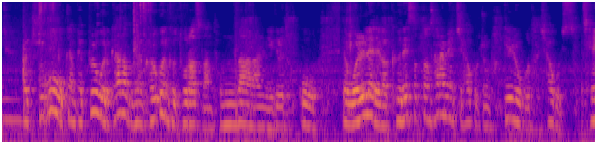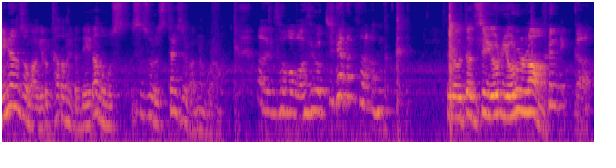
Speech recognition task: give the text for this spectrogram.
그러니까 주고 그냥 베풀고 이렇게 하다 보면 결국엔 그 돌아서 나한테 온다라는 얘기를 듣고 원래 내가 그랬었던 사람이었지 하고 좀 바뀌려고 다시 하고 있어. 재면서 막 이렇게 하다 보니까 내가 너무 스, 스스로 스트레스를 받는 거야. 아니 저거 마시고 취한 사람 같아. 근데 일단 진짜 열, 열올라. 그니까.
